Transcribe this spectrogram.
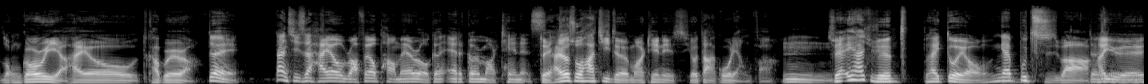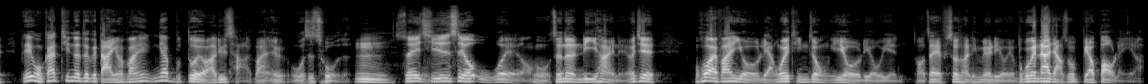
Longoria 还有 Cabrera。对，但其实还有 Rafael Palmeiro 跟 Edgar Martinez。对，他就说他记得 Martinez 有打过两发，嗯，所以诶他就觉得不太对哦，应该不止吧？对对对，他以为诶我刚才听了这个答案以后，发现应该不对哦，他去查，发现诶我是错的。嗯，所以其实是有五位哦，哦，真的很厉害呢，而且。我后来发现有两位听众也有留言哦，在社团里面留言，不过跟大家讲说不要爆雷啦。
